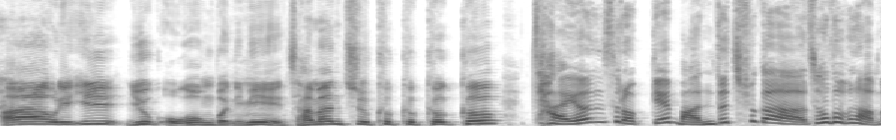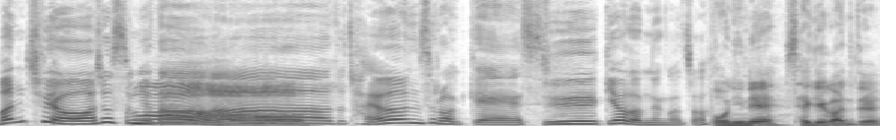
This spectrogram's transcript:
아 우리 1650번님이 자만추 크크크크 자연스럽게 만두 추가. 저도 다만추요 하셨습니다. 아. 아, 또 자연스럽게 쓱 끼워 넣는 거죠. 본인의 세계관들.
